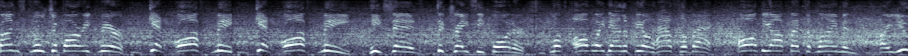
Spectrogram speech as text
runs through Jabari Greer. Get off me! Get off me! He says to Tracy Porter. Look all the way down the field, Hasselbeck. All the offensive linemen. Are you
